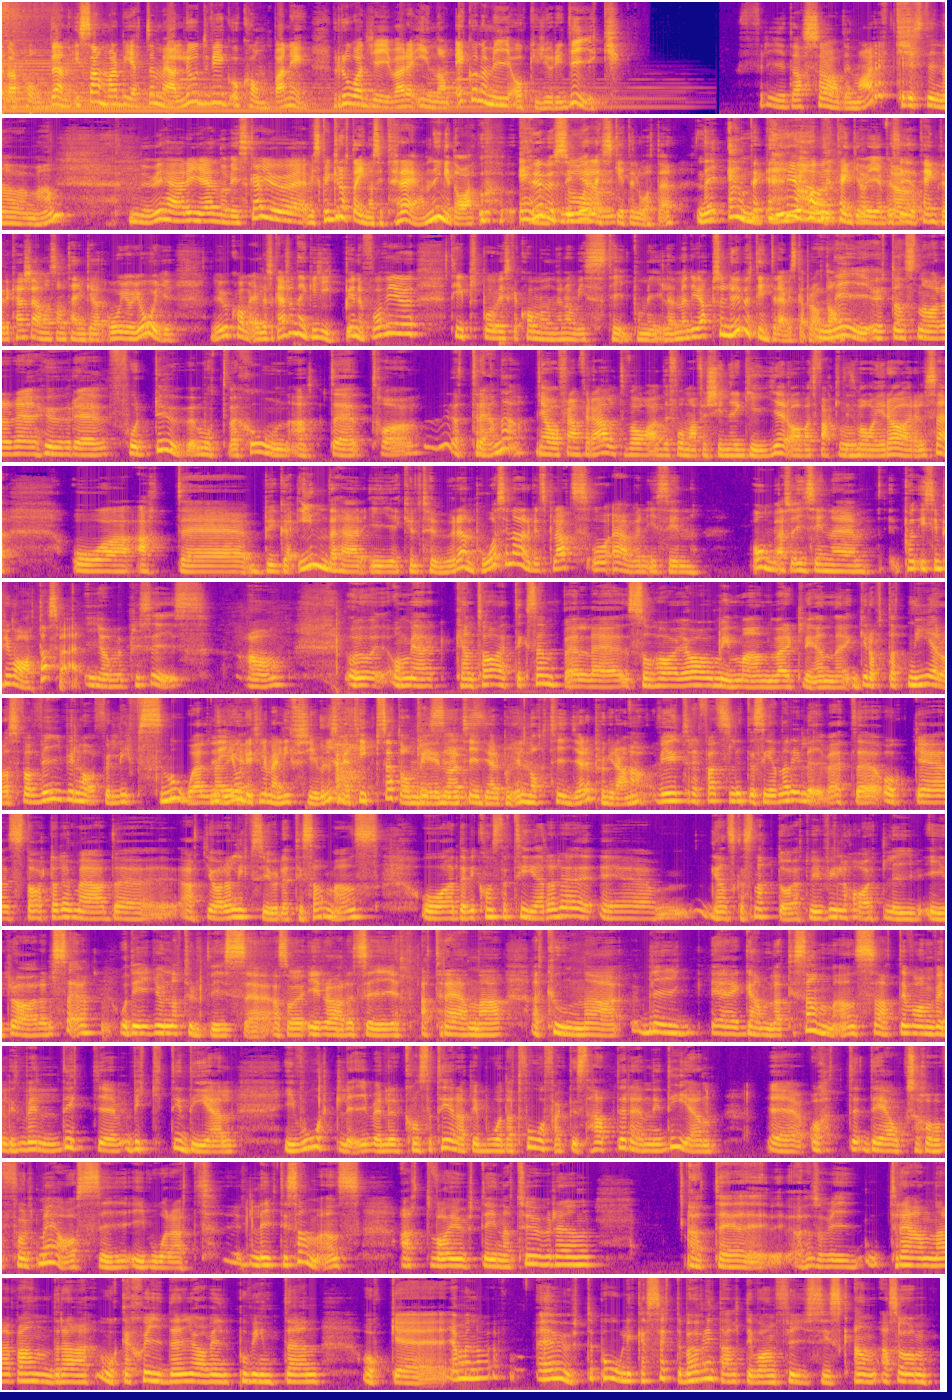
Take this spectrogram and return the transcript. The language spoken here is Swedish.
Självledarpodden i samarbete med Ludvig och Company, rådgivare inom ekonomi och juridik. Frida Södermark. Kristina Öhman. Nu är vi här igen och vi ska ju vi ska grotta in oss i träning idag. Uh, hur så läskigt det låter. Nej, äntligen! ja, det tänker vi. Precis. Ja. Jag tänkte det kanske är någon som tänker att oj, oj, oj. Nu kommer, eller så kanske de tänker jippi, nu får vi ju tips på att vi ska komma under någon viss tid på milen. Men det är ju absolut inte det vi ska prata om. Nej, utan snarare hur eh, får du motivation att eh, ta att träna. Ja, och framförallt vad får man för synergier av att faktiskt mm. vara i rörelse. Och att eh, bygga in det här i kulturen på sin arbetsplats och även i sin, om, alltså i sin, eh, på, i sin privata sfär. Ja, men precis. Ja. Och om jag kan ta ett exempel eh, så har jag och min man verkligen grottat ner oss vad vi vill ha för livsmål. Ni gjorde ju till och med livshjul som ja, jag tipsat om precis. i några tidigare, eller något tidigare program. Ja, vi har ju träffats lite senare i livet eh, och eh, startade med att göra livshjulet tillsammans. Och det vi konstaterade eh, ganska snabbt då att vi vill ha ett liv i rörelse. Och det är ju naturligtvis eh, alltså i rörelse i ett, att träna, att kunna bli eh, gamla tillsammans. Så att det var en väldigt, väldigt eh, viktig del i vårt liv, eller konstatera att vi båda två faktiskt hade den idén. Eh, och att det också har följt med oss i, i vårt liv tillsammans att vara ute i naturen, att eh, alltså vi tränar, vandra, åka skidor gör vi på vintern och eh, ja, men, är ute på olika sätt. Det behöver inte alltid vara en fysisk, an, alltså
